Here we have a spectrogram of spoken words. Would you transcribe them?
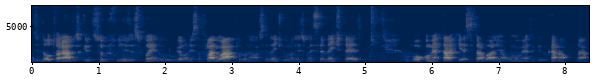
de doutorado escrita sobre Folias de Espanha, do violonista Flávio Apro, né? um excelente violonista, uma excelente tese. Vou comentar aqui esse trabalho em algum momento aqui do canal. Tá?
